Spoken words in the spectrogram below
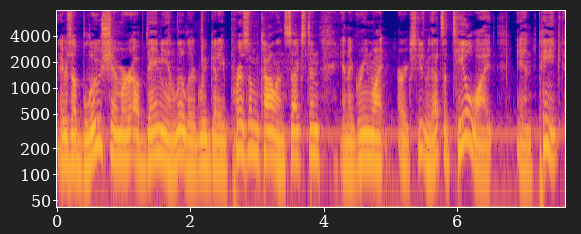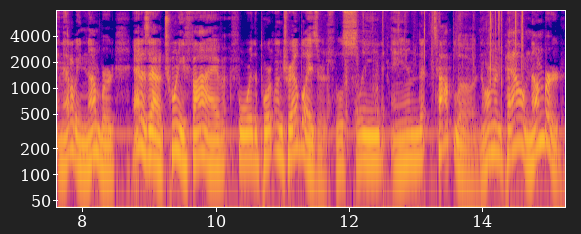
There's a blue shimmer of Damian Lillard. We've got a prism Collin Sexton and a green white, or excuse me, that's a teal white and pink, and that'll be numbered. That is out of 25 for the Portland Trailblazers. We'll sleeve and top load. Norman Powell numbered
